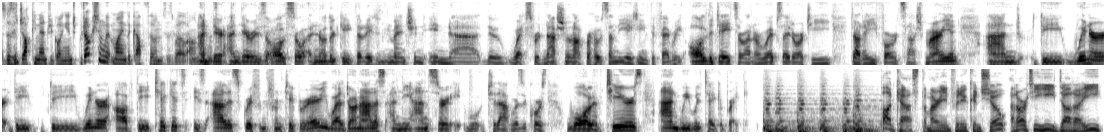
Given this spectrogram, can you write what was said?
there's a documentary going into production with Mind the Gap Films as well. On And Woman's there, Heart. and there is also another gig that I didn't mention in uh, the Wexford National Opera House on the 18th of February. All the dates are on our website, rte.ie forward slash Marion. And the winner, the the winner of the tickets is Alice Griffin from Tipperary. Well done, Alice. And the answer to that was, of course, Wall of Tears. And we will take a break. Podcast The Marion Finucane Show at rte.ie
